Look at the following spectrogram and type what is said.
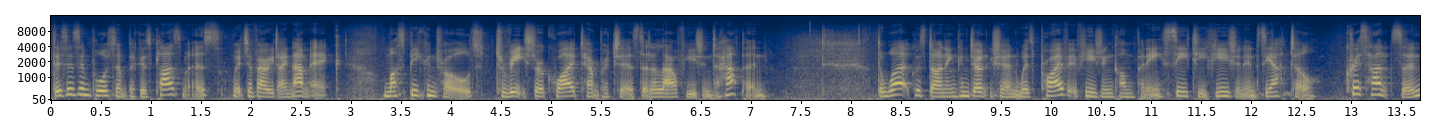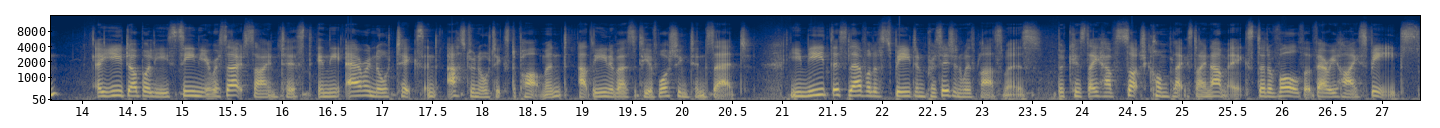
This is important because plasmas, which are very dynamic, must be controlled to reach the required temperatures that allow fusion to happen. The work was done in conjunction with private fusion company CT Fusion in Seattle. Chris Hansen, a UW senior research scientist in the Aeronautics and Astronautics Department at the University of Washington, said, You need this level of speed and precision with plasmas because they have such complex dynamics that evolve at very high speeds.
